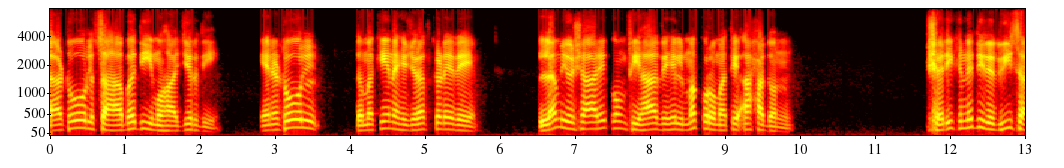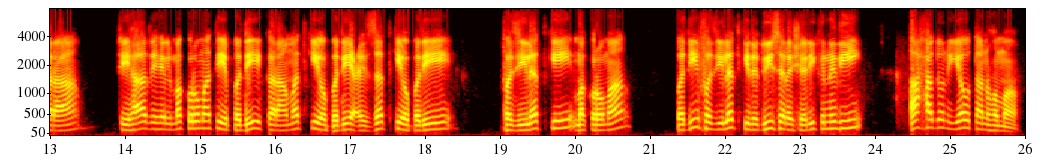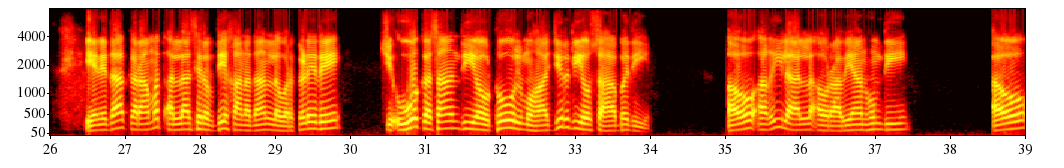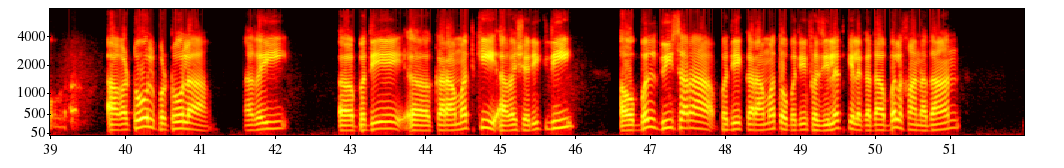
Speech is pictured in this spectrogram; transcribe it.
دا ټول صحابه دي مهاجر دي یعنی ټول د مکې نه هجرت کړي دي لم یشارکم فی هذه المکرمه احد شریک ندی د دوی سره فی هذه المکرمه په دې کرامت کې او په دې عزت کې او په دې فضیلت کې مکرمه په دې فضیلت کې د دوی سره شریک نه دي احد یو تن هم یعنی دا کرامت الله صرف دې خاندان لور کړی دی چې اوه کسان دي او ټول مهاجر دي او صحابه دي او اغیل الله او راویان هم دي او اغه ټول په ټوله اغي په دې کرامت کې اغه شریک دي او بل دوی سره په دې کرامت او په دې فضیلت کې لکه دا بل خاندان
